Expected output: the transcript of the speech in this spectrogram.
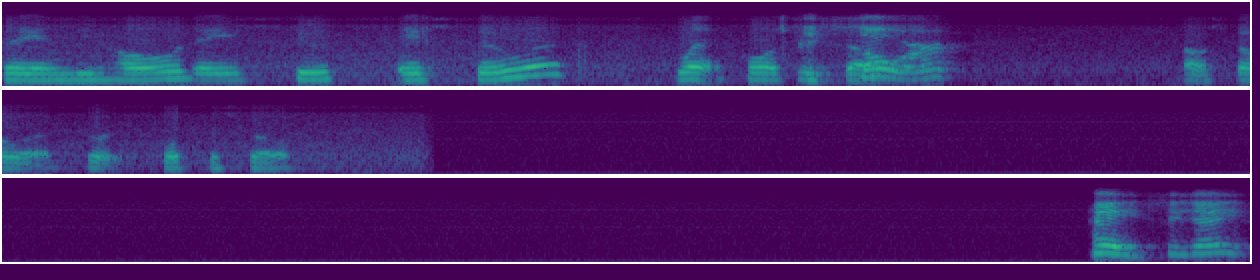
saying, Behold, a, stu- a sower went forth to A sow. sower. Oh, sower went forth to sow. Hey, CJ,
